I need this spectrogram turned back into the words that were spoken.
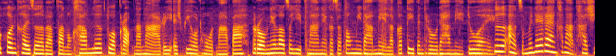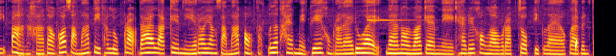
ทุกคนเคยเจอแบบฝั่งตรงข้ามเลือกตัวเกราะหนาๆรี HP โหดๆมาปะโรมเนี่ยเราจะหยิบมาเนี่ยก็จะต้องมีดาเมจแล้วก็ตีเป็น True Damage ด้วย คืออาจจะไม่ได้แรงขนาดทาชิป่านะคะ แต่ก็สามารถตีทะลุเกราะได้และเกมนี้เรายังสามารถออกตัดเลือดแทนเมจเย่ของเราได้ด้วย แน่นอนว่าเกมนี้แครี่ของเรารับจบอีกแล้ว กลายเป็นแฟ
